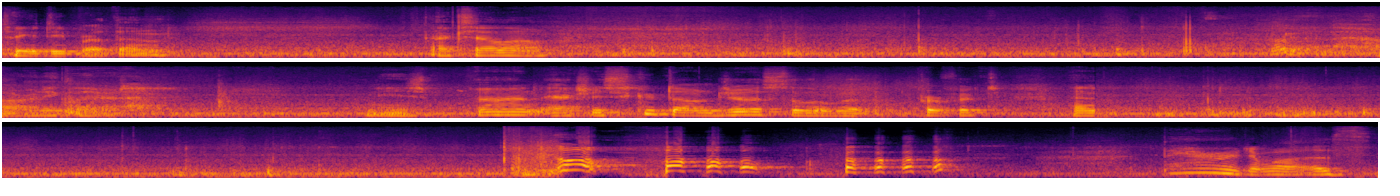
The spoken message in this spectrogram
Take a deep breath in. Exhale out. Good. Already cleared. Knees bent. Actually, scoot down just a little bit. Perfect. And There it was.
